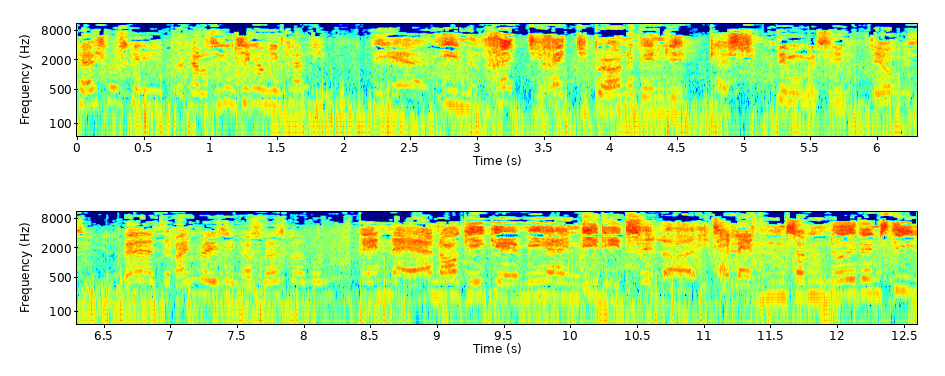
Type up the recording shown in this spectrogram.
cash måske. Kan du sige en ting om din cash? Det er en rigtig, rigtig børnevenlig kasse. Det må man sige. Det må vi sige. Hvad er terrænrating og sværdesgrad på den? Den er nok ikke mere end et et eller et halvanden, sådan noget i den stil.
